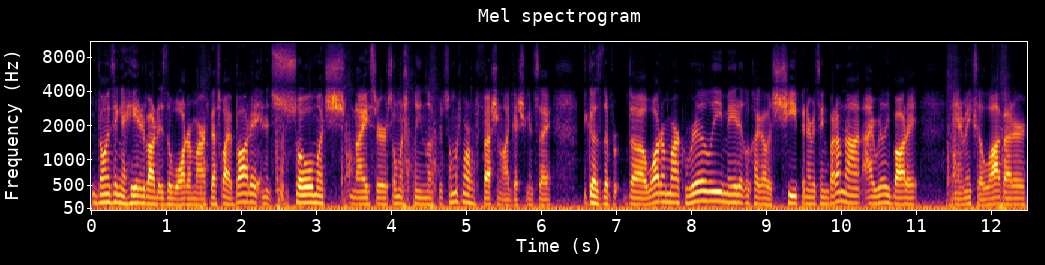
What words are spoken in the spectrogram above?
the only thing I hated about it is the watermark. That's why I bought it, and it's so much nicer, so much clean look, so much more professional, I guess you can say, because the the watermark really made it look like I was cheap and everything. But I'm not. I really bought it, and it makes it a lot better,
